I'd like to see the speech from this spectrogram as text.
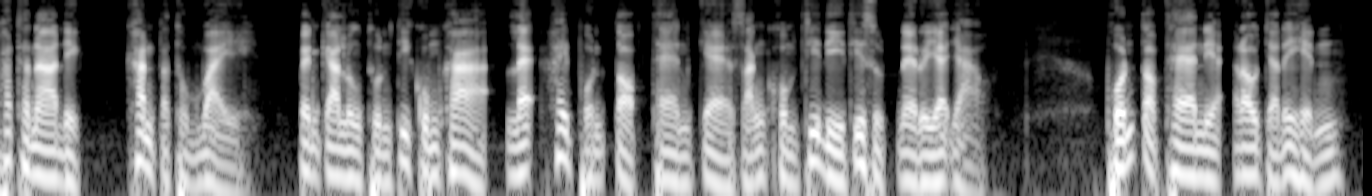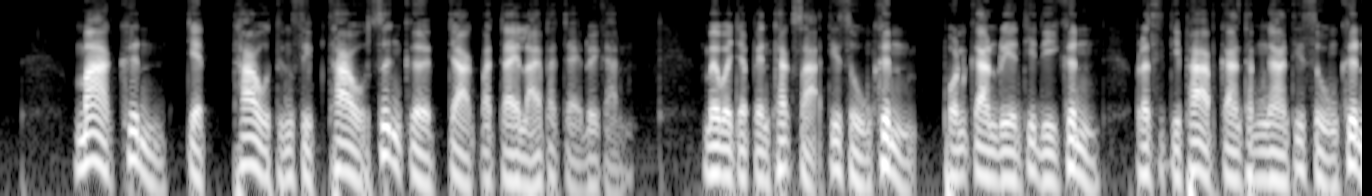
พัฒนาเด็ก ขั้นปฐมวัย เป็นการลงทุนที่คุ้มค่าและให้ผลตอบแทนแก่สังคมที่ดีที่สุดในระยะยาว ผลตอบแทนเนี่ยเราจะได้เห็นมากขึ้น 7 เท่าถึง 10 เท่า ซึ่งเกิดจากปัจจัยหลายปัจจัยด้วยกัน ไม่ว่าจะเป็นทักษะที่สูงขึ้น ผลการเรียนที่ดีขึ้น ประสิทธิภาพการทำงานที่สูงขึ้น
